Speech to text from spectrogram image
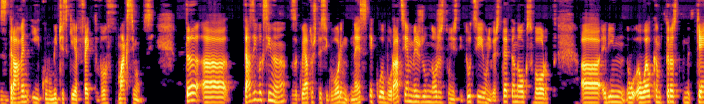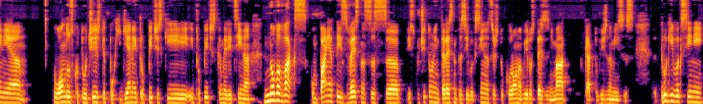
здравен и економически ефект в максимум си. Та, а, тази вакцина, за която ще си говорим днес, е колаборация между множество институции, Университета на Оксфорд, един Welcome Trust Кения, Лондонското училище по хигиена и, тропически, и тропическа медицина, Новавакс, компанията е известна с а, изключително интересната си вакцина срещу коронавирус. Те се занимават както виждаме и с други вакцини.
